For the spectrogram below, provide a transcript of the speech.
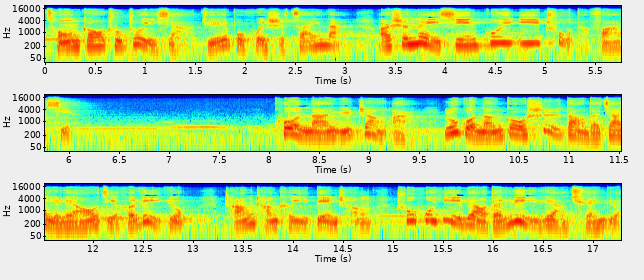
从高处坠下绝不会是灾难，而是内心归一处的发现。困难与障碍，如果能够适当的加以了解和利用，常常可以变成出乎意料的力量泉源。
